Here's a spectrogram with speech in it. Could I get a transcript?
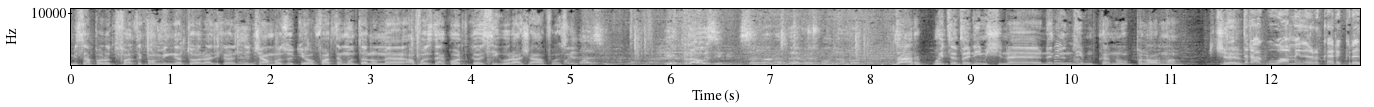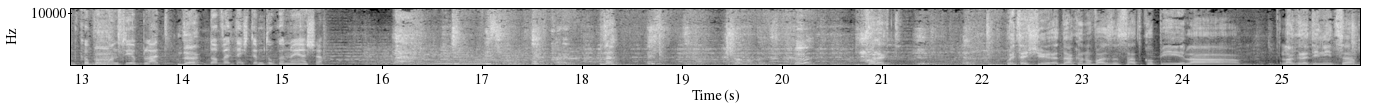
mi s-a părut foarte convingător Adică din ce am văzut eu Foarte multă lume a fost de acord că sigur așa a fost Păi da, sigur, da. E plauzibil să nu ne dăm Dar uite, venim și ne, ne gândim Că nu, până la urmă ce? De dragul oamenilor care cred că pământul e plat. Da. Dovedește-mi tu că nu e așa. Da. Hmm? Corect. Uite, și dacă nu v-ați lăsat copiii la, la grădiniță,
